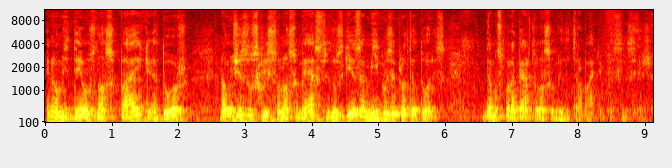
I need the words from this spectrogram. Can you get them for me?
Em nome de Deus, nosso Pai, Criador, em nome de Jesus Cristo, nosso Mestre, dos guias amigos e protetores, damos por aberto o nosso humilde trabalho, que assim seja.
